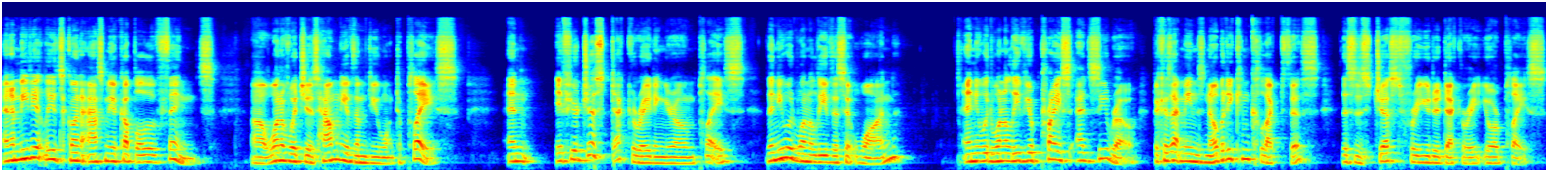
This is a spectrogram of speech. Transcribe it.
And immediately it's going to ask me a couple of things, uh, one of which is how many of them do you want to place? And if you're just decorating your own place, then you would want to leave this at 1 and you would want to leave your price at 0 because that means nobody can collect this, This is just for you to decorate your place.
